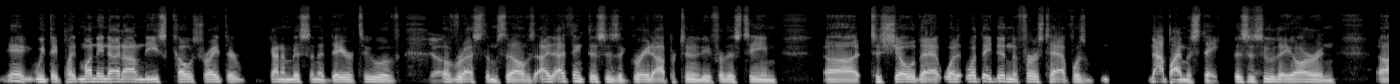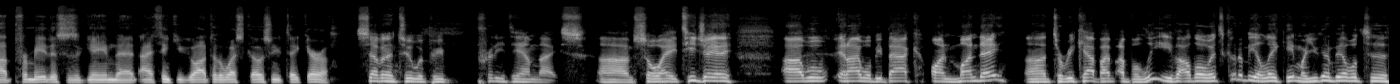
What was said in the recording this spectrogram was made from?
Yeah, we, they played Monday night on the East Coast, right? They're kind of missing a day or two of yep. of rest themselves. I, I, think this is a great opportunity for this team uh, to show that what what they did in the first half was not by mistake. This is who they are, and uh, for me, this is a game that I think you go out to the West Coast and you take care of. Seven and two would be pretty damn nice. Um, so hey, TJ, uh, will and I will be back on Monday uh, to recap. I, I believe, although it's going to be a late game, are you going to be able to?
